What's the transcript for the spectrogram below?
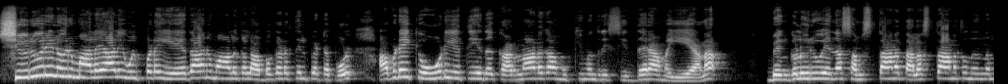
ശിരൂരിൽ ഒരു മലയാളി ഉൾപ്പെടെ ഏതാനും ആളുകൾ അപകടത്തിൽപ്പെട്ടപ്പോൾ അവിടേക്ക് ഓടിയെത്തിയത് കർണാടക മുഖ്യമന്ത്രി സിദ്ധരാമയ്യയാണ്. ബംഗളൂരു എന്ന സംസ്ഥാന തലസ്ഥാനത്ത് നിന്നും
